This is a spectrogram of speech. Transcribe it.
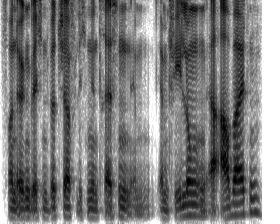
von irgendwelchen wirtschaftlichen Interessen Empfehlungen erarbeiten.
